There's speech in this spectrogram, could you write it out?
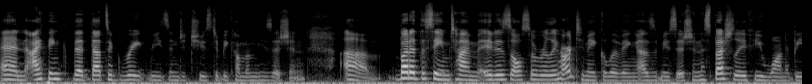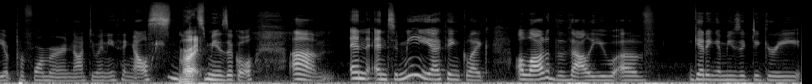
And I think that that's a great reason to choose to become a musician. Um, but at the same time, it is also really hard to make a living as a musician, especially if you want to be a performer and not do anything else that's Right. musical. Um, and and to me, I think like a lot of the value of getting a music degree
